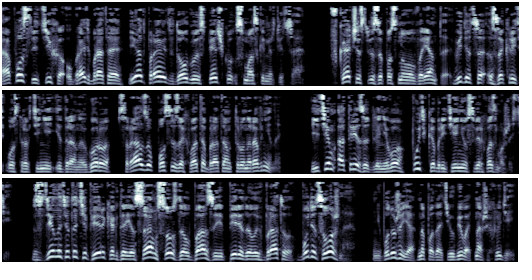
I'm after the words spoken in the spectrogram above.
а после тихо убрать брата и отправить в долгую спячку с маской мертвеца. В качестве запасного варианта видится закрыть остров теней и Драную гору сразу после захвата братом трона равнины и тем отрезать для него путь к обретению сверхвозможностей. Сделать это теперь, когда я сам создал базы и передал их брату, будет сложно. Не буду же я нападать и убивать наших людей.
